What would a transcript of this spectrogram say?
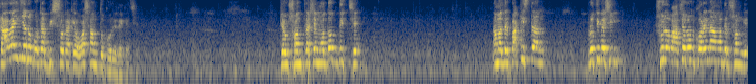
তারাই যেন গোটা বিশ্বটাকে অশান্ত করে রেখেছে। কেউ সন্ত্রাসে মদত দিচ্ছে। আমাদের পাকিস্তান প্রতিবেশী সুলভ আচরণ করে না আমাদের সঙ্গে।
